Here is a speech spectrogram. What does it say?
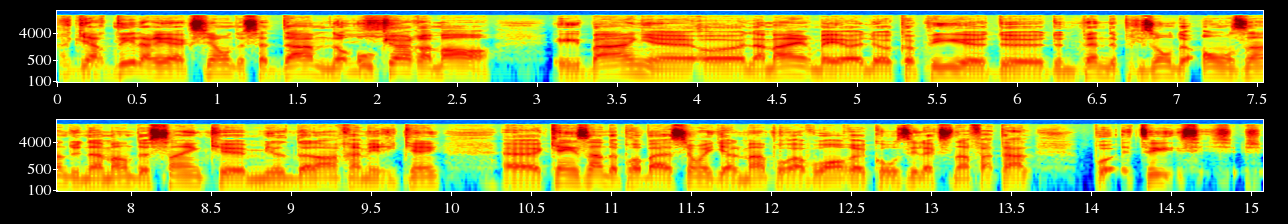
Regardez la réaction de cette dame, n'a aucun remords. Et bang, euh, la mère, ben, elle a copé euh, d'une peine de prison de 11 ans, d'une amende de 5 000 dollars américains, euh, 15 ans de probation également pour avoir causé l'accident fatal. Pas- Tu sais, c'est-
